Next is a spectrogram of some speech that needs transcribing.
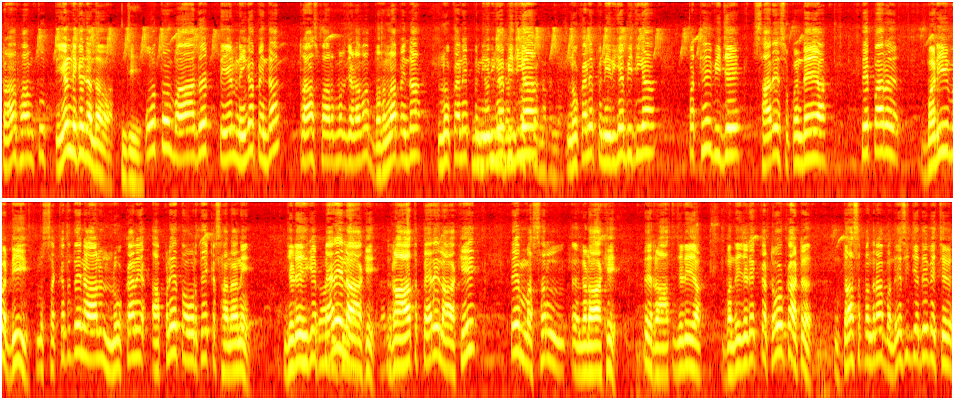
ਟਰਾਂਸਫਾਰਮ ਤੋਂ ਤੇਲ ਨਿਕਲ ਜਾਂਦਾ ਵਾ ਜੀ। ਉਹ ਤੋਂ ਬਾਅਦ ਤੇਲ ਨਹੀਂਗਾ ਪੈਂਦਾ ਟਰਾਂਸਫਾਰਮਰ ਜਿਹੜਾ ਵਾ ਬਦਲਣਾ ਪੈਂਦਾ ਲੋਕਾਂ ਨੇ ਪਨੀਰੀਆਂ ਬੀਜੀਆਂ ਲੋਕਾਂ ਨੇ ਪਨੀਰੀਆਂ ਬੀਜੀਆਂ ਪੱਠੇ ਬੀਜੇ ਸਾਰੇ ਸੁੱਕਣ ਡਏ ਆ। ਤੇ ਪਰ ਬੜੀ ਵੱਡੀ ਮੁਸ਼ਕਲ ਦੇ ਨਾਲ ਲੋਕਾਂ ਨੇ ਆਪਣੇ ਤੌਰ ਤੇ ਕਿਸਾਨਾਂ ਨੇ ਜਿਹੜੇ ਸੀਗੇ ਪਹਿਰੇ ਲਾ ਕੇ ਰਾਤ ਪਹਿਰੇ ਲਾ ਕੇ ਤੇ ਮਸਰ ਲੜਾ ਕੇ ਤੇ ਰਾਤ ਜਿਹੜੇ ਆ ਬੰਦੇ ਜਿਹੜੇ ਘੱਟੋ ਘੱਟ 10 15 ਬੰਦੇ ਸੀ ਜਿਹਦੇ ਵਿੱਚ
